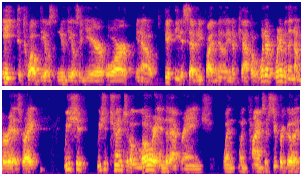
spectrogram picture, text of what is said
eight to 12 deals, new deals a year, or, you know, 50 to 75 million of capital, whatever, whatever the number is, right? We should, we should trend to the lower end of that range when, when times are super good,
